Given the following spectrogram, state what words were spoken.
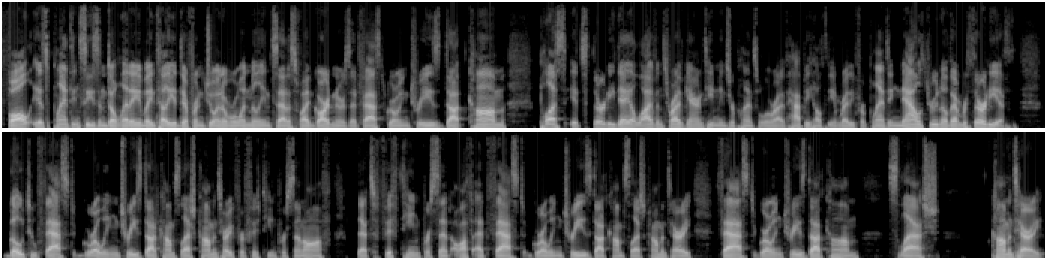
Fall is planting season. Don't let anybody tell you different. Join over 1 million satisfied gardeners at fastgrowingtrees.com. Plus, its 30 day Alive and Thrive guarantee means your plants will arrive happy, healthy, and ready for planting now through November 30th. Go to fastgrowingtrees.com slash commentary for 15% off. That's 15% off at fastgrowingtrees.com slash commentary. Fastgrowingtrees.com slash commentary.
